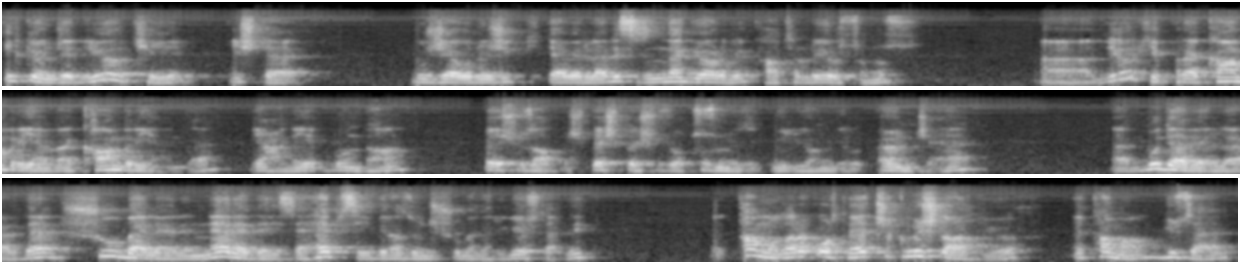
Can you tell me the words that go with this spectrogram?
İlk önce diyor ki işte bu jeolojik devirleri sizin de gördük hatırlıyorsunuz. Ee, diyor ki Prekambriyen ve Kambriyen'de yani bundan 565-530 milyon yıl önce bu devirlerde şubelerin neredeyse hepsi biraz önce şubeleri gösterdik e, tam olarak ortaya çıkmışlar diyor. E tamam güzel.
